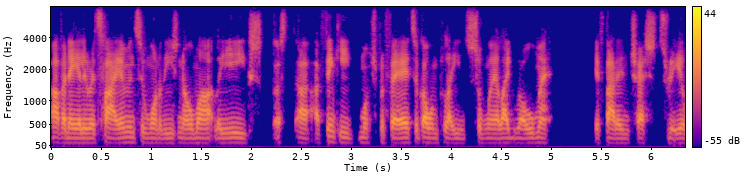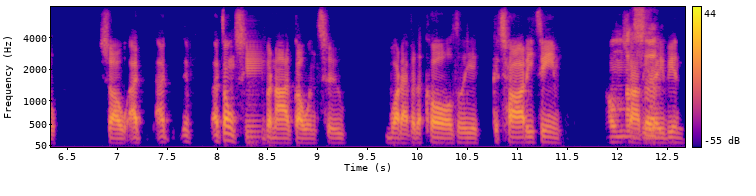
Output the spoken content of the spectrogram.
have an early retirement in one of these no mark leagues. I think he'd much prefer to go and play in somewhere like Roma if that interest's real. So I, I, I don't see Bernard going to whatever they're called, the Qatari team, oh, Saudi Arabian.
